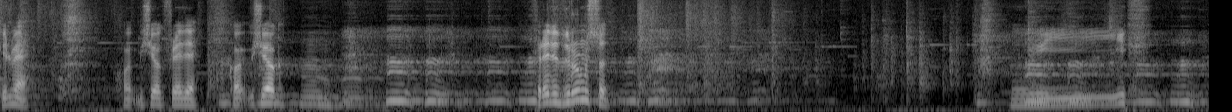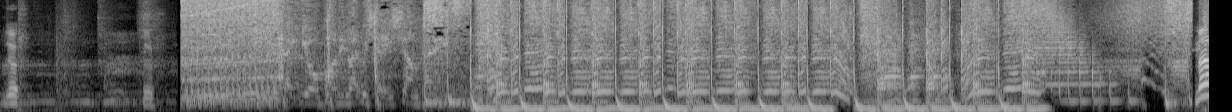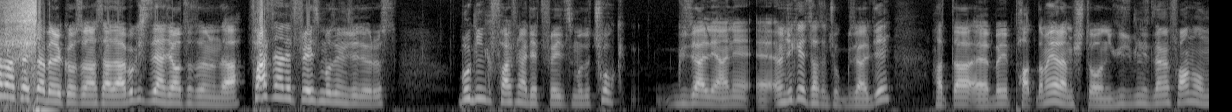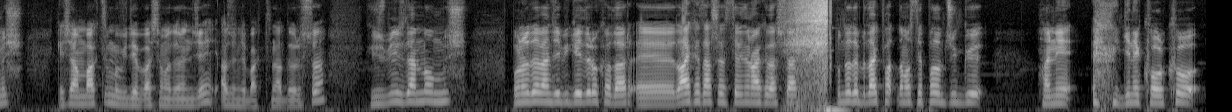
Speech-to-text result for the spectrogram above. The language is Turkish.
Gülme. Komik bir şey yok Freddy. Komik bir şey yok. Freddy durur musun? Dur. Dur. Merhaba arkadaşlar ben Erko Serdar. Bugün sizlerle Cevap Tatanı'nda Five Nights at Freddy's modunu inceliyoruz. Bugünkü Five Nights at Freddy's modu çok güzel yani. Ee, önceki de zaten çok güzeldi. Hatta e, böyle patlama yaramıştı onun. 100 bin izlenme falan olmuş. Geçen baktım bu videoya başlamadan önce. Az önce baktım daha doğrusu. 100 bin izlenme olmuş. Buna da bence bir gelir o kadar. Ee, like atarsanız sevinirim arkadaşlar. Bunda da bir like patlaması yapalım çünkü hani yine korku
